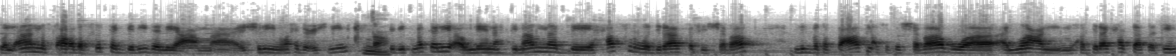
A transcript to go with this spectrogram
والآن نستعرض الخطة الجديدة لعام 2021 نعم. في بيت مكلي اولينا اهتمامنا بحصر ودراسة في الشباب. نسبة التعاطي وسط الشباب وأنواع المخدرات حتى تتم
